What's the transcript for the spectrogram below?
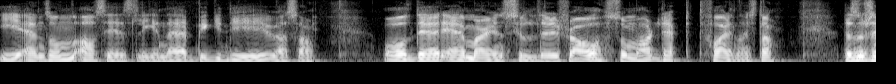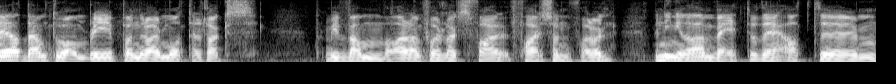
i en sånn avsidesliggende bygd i USA. Og der er Marion Silder fra òg, som har drept faren hans. da. Det som skjer er at De to blir på en rar måte en slags de blir venner, de får et slags far- far-sønn-forhold. Men ingen av dem vet jo det at uh,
